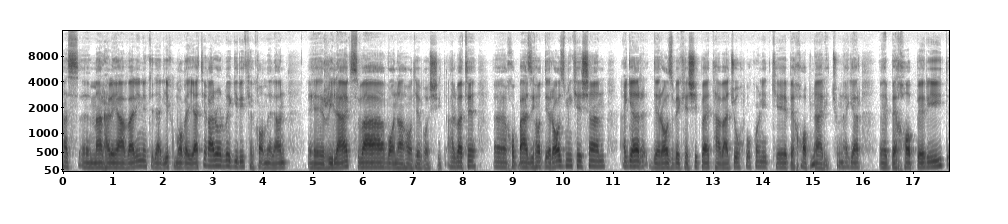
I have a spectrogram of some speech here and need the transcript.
پس مرحله اول اینه که در یک موقعیتی قرار بگیرید که کاملا ریلکس و وانهاده باشید. البته خب بعضی ها دراز می‌کشن. اگر دراز بکشید باید توجه بکنید که به خواب نرید. چون اگر به خواب برید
